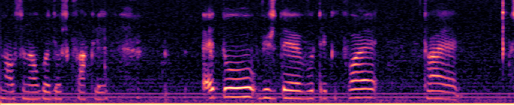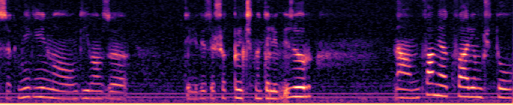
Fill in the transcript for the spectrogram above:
много съм ме оградил с квакли. Ето, виждате вътре каква е. Това е са книги, но ги имам за телевизор, защото приличат на телевизор. А, това ми е аквариумчето,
